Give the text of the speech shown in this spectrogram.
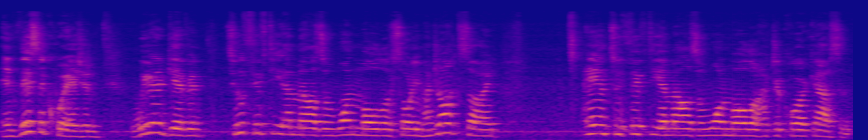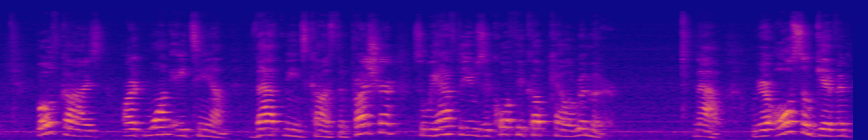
In this equation, we are given 250 mLs of 1 mole of sodium hydroxide and 250 mLs of 1 mole of hydrochloric acid. Both guys are at 1 atm. That means constant pressure, so we have to use a coffee cup calorimeter. Now, we are also given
